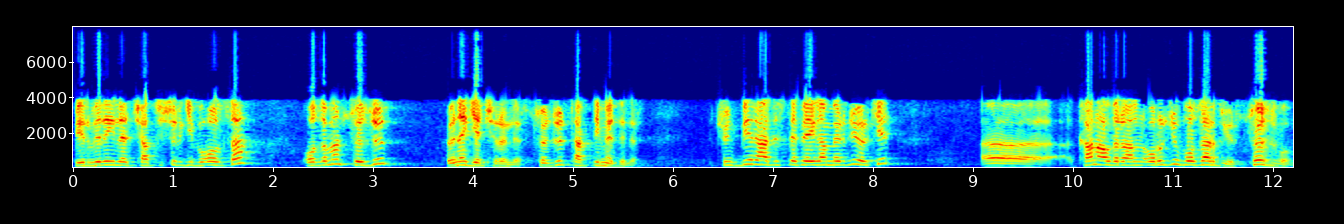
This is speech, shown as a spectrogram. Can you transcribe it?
birbiriyle çatışır gibi olsa o zaman sözü öne geçirilir. Sözü takdim edilir. Çünkü bir hadiste peygamber diyor ki kan aldıranın orucu bozar diyor. Söz bu.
